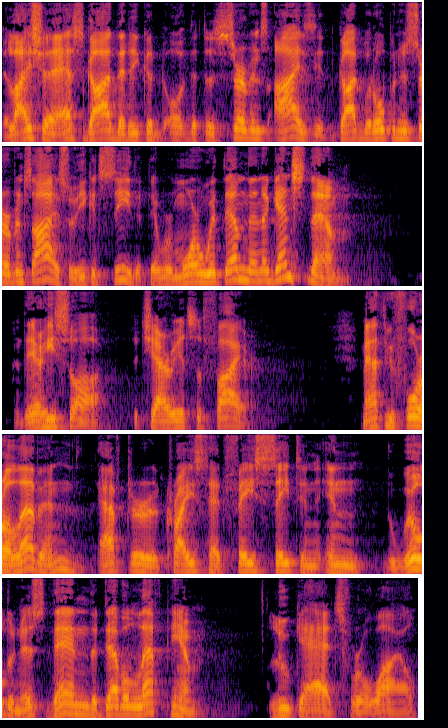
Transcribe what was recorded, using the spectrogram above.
Elisha asked God that he could, oh, that the servant's eyes, that God would open his servant's eyes so he could see that there were more with them than against them. And there he saw the chariots of fire. Matthew 4:11 after Christ had faced Satan in the wilderness then the devil left him Luke adds for a while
